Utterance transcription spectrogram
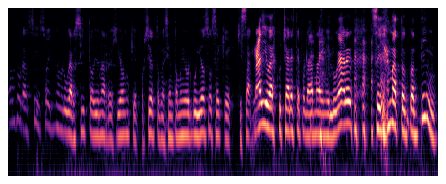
Honduras, sí, soy de un lugarcito, de una región que, por cierto, me siento muy orgulloso. Sé que quizá nadie va a escuchar este programa de mi lugar. Se llama Toncontín.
